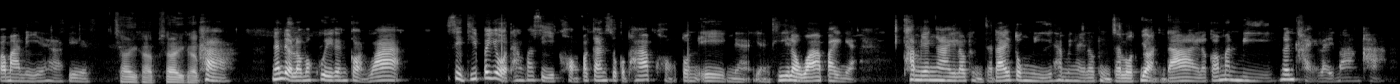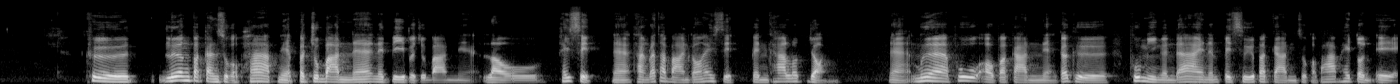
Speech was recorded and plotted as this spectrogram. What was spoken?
ประมาณนี้นะคะพี่เอสใช่ครับใช่ครับค่ะงั้นเดี๋ยวเรามาคุยกันก่อนว่า สิทธิประโยชน์ทางภาษีของประกันสุขภาพของตนเองเนี่ยอย่างที่เราว่าไปเนี่ยทำยังไงเราถึงจะได้ตรงนี้ทำยังไงเราถึงจะลดหย่อนได้ แล้วก็มันมีเงื่อนไขอะไรบ้างคะคือเรื่องประกันสุขภาพเนี่ยปัจจุบันนะในปีปัจจุบันเนี่ยเราให้สิทธิ์นะทางรัฐบาลเขาให้สิทธิ์เป็นค่าลดหย่อนนะเมื่อผู้เอาประกันเนี่ยก็คือผู้มีเงินได้นั้นไปซื้อประกันสุขภาพให้ตนเอง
